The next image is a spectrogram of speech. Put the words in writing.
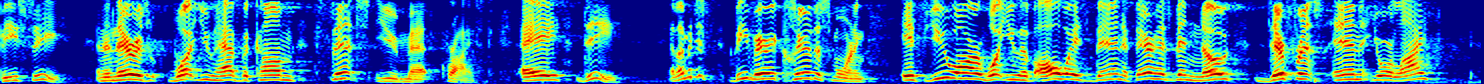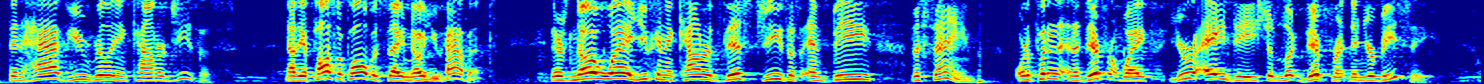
BC. And then there is what you have become since you met Christ, AD. And let me just be very clear this morning. If you are what you have always been, if there has been no difference in your life, then have you really encountered Jesus? Now, the Apostle Paul would say, No, you haven't. There's no way you can encounter this Jesus and be the same. Or to put it in a different way, your AD should look different than your BC.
